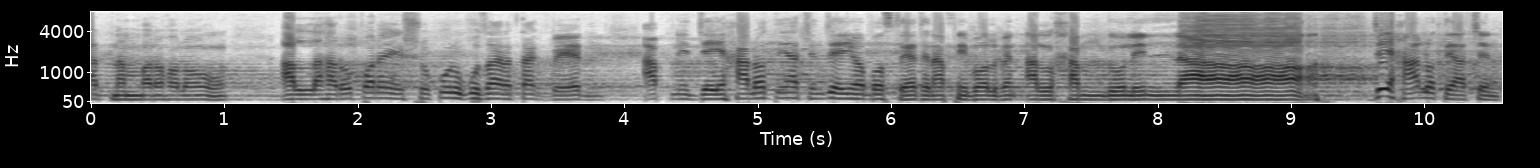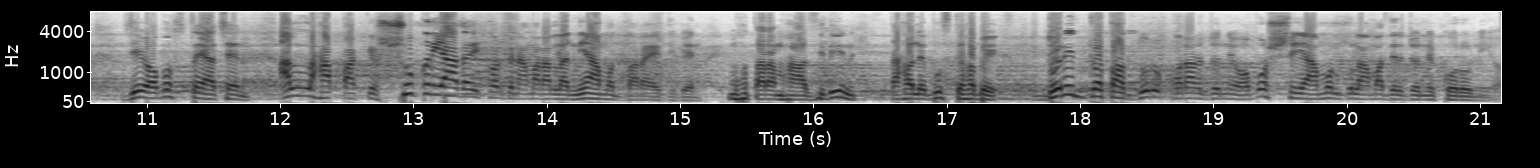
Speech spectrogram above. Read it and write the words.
আট নাম্বার হলো, আল্লাহর উপরে শুকুর গুজার থাকবেন। আপনি যেই হালতে আছেন, যেই অবস্থায় আছেন, আপনি বলবেন, আলহামদুলিল্লাহ। যে হালতে আছেন, যে অবস্থায় আছেন, আল্লাহ পাকের শুক্রিয়া আদায় করবেন, আমার আল্লাহ নিয়ামত বাড়ায় দিবেন। মোহতারাম হাজিরিন, তাহলে বুঝতে হবে, দরিদ্রতা দূর করার জন্য অবশ্যই আমলগুলো আমাদের জন্য করণীয়।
